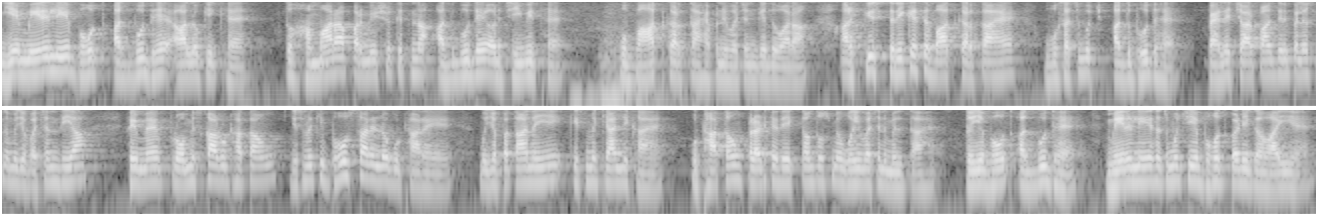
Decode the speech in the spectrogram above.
ये मेरे लिए बहुत अद्भुत है, अलौकिक है। तो हमारा परमेश्वर कितना अद्भुत है और जीवित है। वो बात करता है अपने वचन के द्वारा। और किस तरीके से बात करता है, वो सचमुच अद्भुत है। पहले चार पाँच दिन पहले उसने मुझे वचन दिया, फिर मैं प्रोमिस कार्ड उठाता हूँ, जिसमें कि बहुत सारे लोग उठा रहे हैं। मुझे पता नहीं है कि इसमें क्या लिखा है। उठाता हूँ, पलट के देखता हूँ तो उसमें वही वचन मिलता है। तो ये बहुत अद्भुत है। मेरे लिए सचमुच ये बहुत बड़ी गवाही है।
